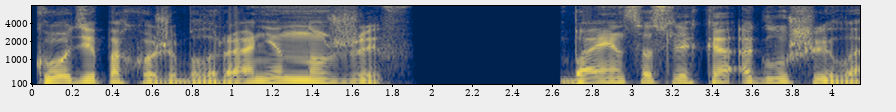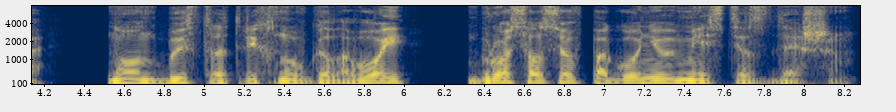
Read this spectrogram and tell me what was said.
Коди, похоже, был ранен, но жив. Байенса слегка оглушило, но он, быстро тряхнув головой, бросился в погоню вместе с Дэшем.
